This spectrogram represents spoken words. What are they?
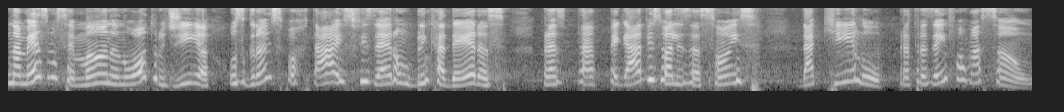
na mesma semana, no outro dia, os grandes portais fizeram brincadeiras para pegar visualizações daquilo, para trazer informação.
